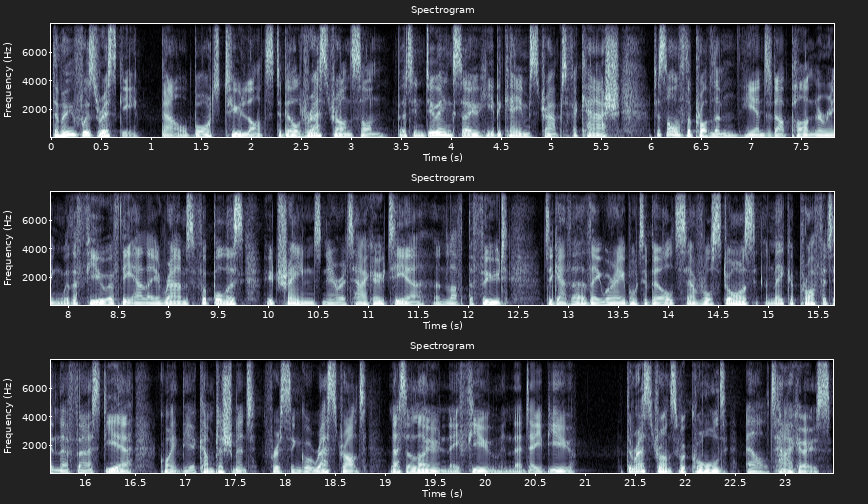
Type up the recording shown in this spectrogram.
The move was risky. Bell bought two lots to build restaurants on, but in doing so, he became strapped for cash. To solve the problem, he ended up partnering with a few of the LA Rams footballers who trained near a taco tia and loved the food. Together, they were able to build several stores and make a profit in their first year, quite the accomplishment for a single restaurant, let alone a few in their debut. The restaurants were called El Tacos.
